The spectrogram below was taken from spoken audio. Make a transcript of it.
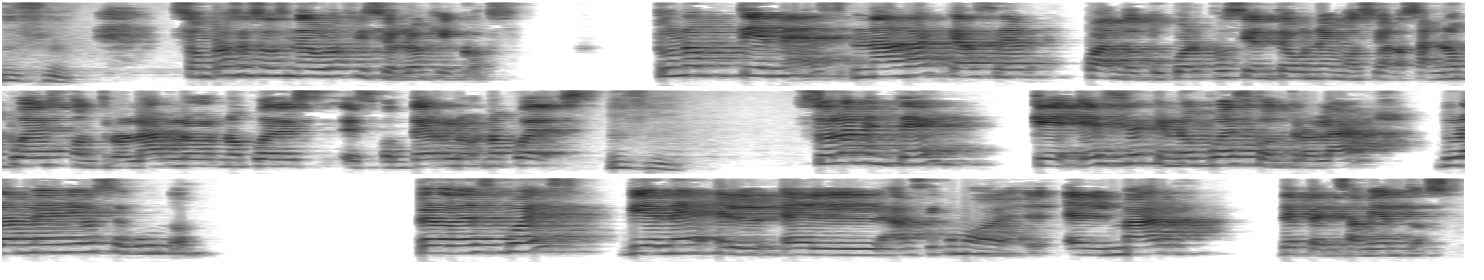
Ujú, Son procesos neurofisiológicos. Tú no tienes nada que hacer cuando tu cuerpo siente una emoción. O sea, no puedes controlarlo, no puedes esconderlo, no puedes. Solamente que ese que no puedes controlar dura medio segundo. Pero después viene el, el- así como el, el mar de pensamientos,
